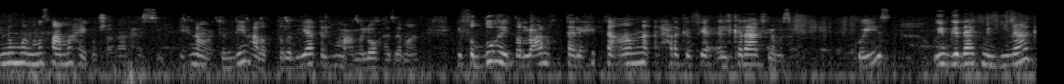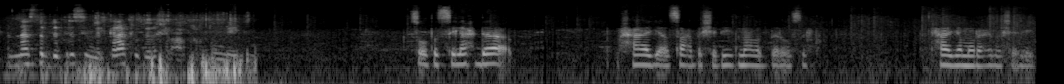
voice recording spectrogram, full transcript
إنه هم المصنع ما حيكون شغال هسي إحنا معتمدين على الطلبيات اللي هم عملوها زمان. يفضوها يطلعوها نحطها لحتة آمنة الحركة فيها الكراكله مثلا كويس؟ ويبقى داك من هناك الناس تبدأ ترسم من الكلاكس وتدخل على الخرطوم ليه صوت السلاح ده حاجة صعبة شديد ما بقدر أوصفها حاجة مرعبة شديد.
